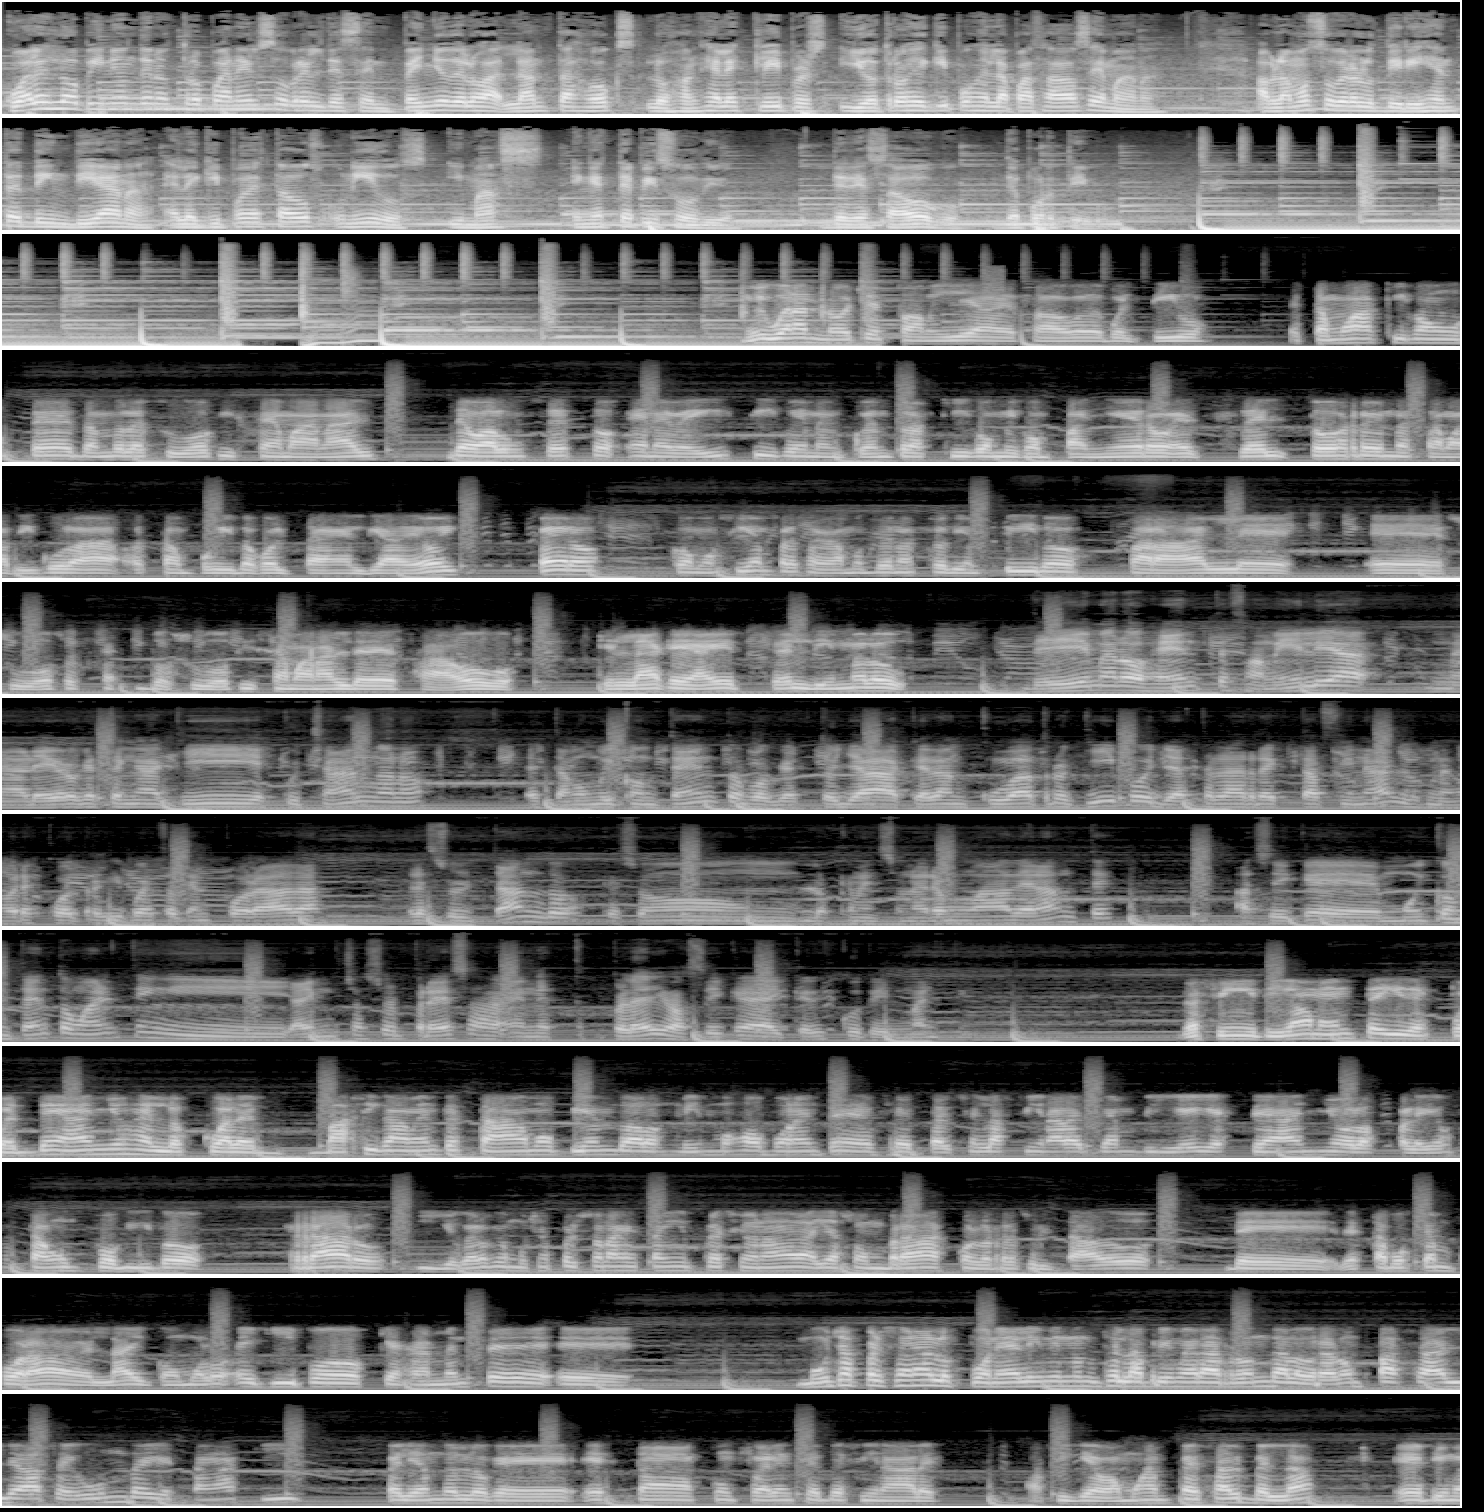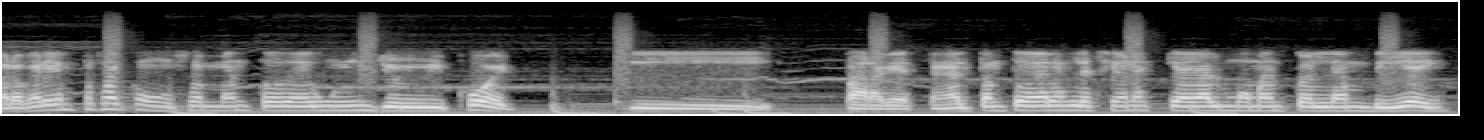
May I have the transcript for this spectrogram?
¿Cuál es la opinión de nuestro panel sobre el desempeño de los Atlanta Hawks, Los Ángeles Clippers y otros equipos en la pasada semana? Hablamos sobre los dirigentes de Indiana, el equipo de Estados Unidos y más en este episodio de Desahogo Deportivo. Muy buenas noches familia de Desahogo Deportivo. Estamos aquí con ustedes dándole su dosis semanal de baloncesto NBístico y me encuentro aquí con mi compañero Excel Torres. Nuestra matrícula está un poquito corta en el día de hoy, pero como siempre sacamos de nuestro tiempito para darle eh, su, dosis, su dosis semanal de desahogo. Que es la que hay, Excel, dímelo. Dímelo, gente, familia. Me alegro que estén aquí escuchándonos Estamos muy contentos porque esto ya quedan cuatro equipos, ya está la recta final, los mejores cuatro equipos de esta temporada resultando, que son los que mencionaremos más adelante. Así que muy contento, Martín, y hay muchas sorpresas en estos playoffs, así que hay que discutir, Martín. Definitivamente, y después de años en los cuales básicamente estábamos viendo a los mismos oponentes enfrentarse en las finales de NBA, este año los playoffs están un poquito raro y yo creo que muchas personas están impresionadas y asombradas con los resultados de, esta postemporada, ¿verdad? Y cómo los equipos que realmente eh, muchas personas los ponían eliminándose en la primera ronda lograron pasar de la segunda y están aquí peleando en lo que es estas conferencias de finales. Así que vamos a empezar, ¿verdad? Eh, primero quería empezar con un segmento de un injury report y para que estén al tanto de las lesiones que hay al momento en la NBA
